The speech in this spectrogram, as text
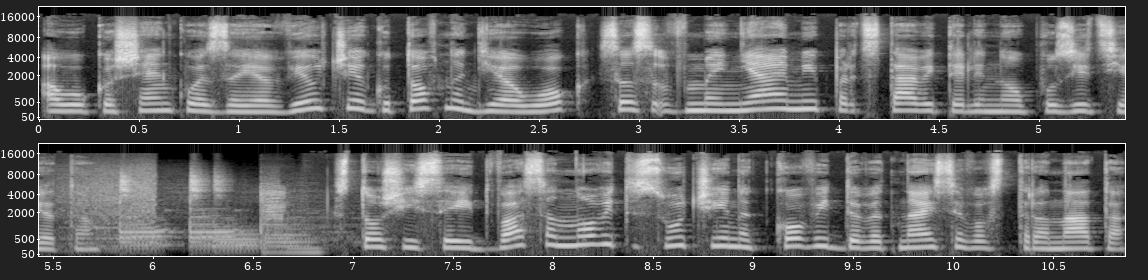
а Лукашенко е заявил, че е готов на диалог с вменяеми представители на опозицията. 162 са новите случаи на COVID-19 в страната,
